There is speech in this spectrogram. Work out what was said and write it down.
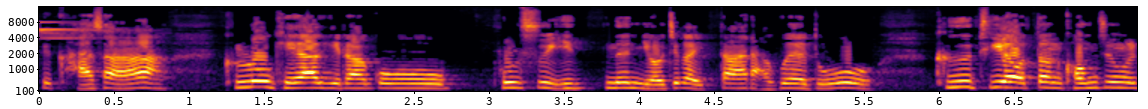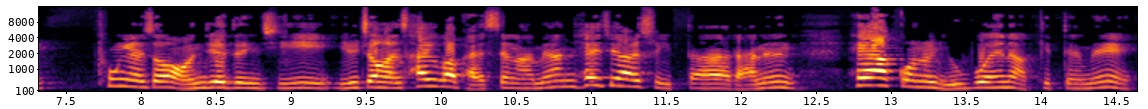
그 가사 근로계약이라고 볼 수 있는 여지가 있다라고 해도 그 뒤에 어떤 검증을 통해서 언제든지 일정한 사유가 발생하면 해지할 수 있다라는 해약권을 유보해 놨기 때문에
